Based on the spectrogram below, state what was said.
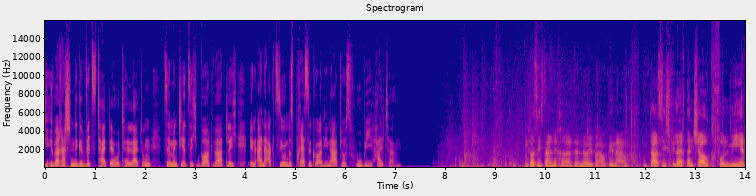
Die überraschende Gewitztheit der Hotelleitung zementiert sich wortwörtlich in einer Aktion des Pressekoordinators Hubi Halter. Und das ist eigentlich äh, der Neubau, genau. Und das ist vielleicht ein Schalk von mir,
